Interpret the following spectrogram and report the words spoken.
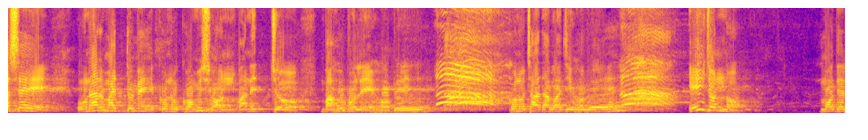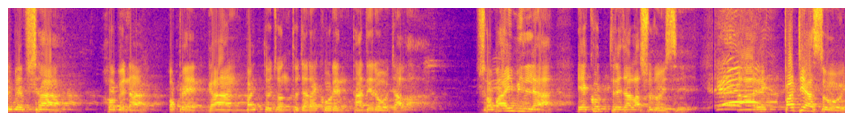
আসে ওনার মাধ্যমে কোনো কমিশন বাণিজ্য বাহুবলে হবে? কোনো চাঁদাবাজি হবে? এই জন্য মদের ব্যবসা হবে না। ওপেন গান, বাদ্যযন্ত্র যারা করেন তাদেরও জ্বালা। সবাই মিল্লা একত্রে জ্বালা শুরু হয়েছে আর এক পার্টি আসুন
